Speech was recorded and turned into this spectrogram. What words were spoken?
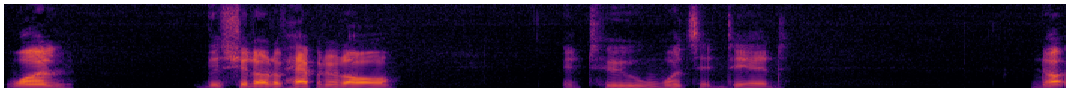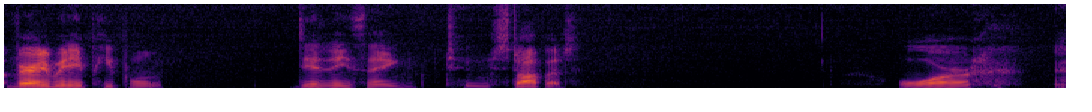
One, this should not have happened at all. And two, once it did, not very many people did anything to stop it. Or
